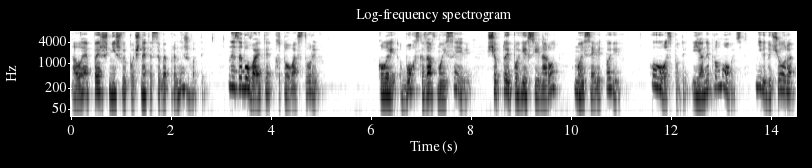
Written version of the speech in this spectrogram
Але перш ніж ви почнете себе принижувати, не забувайте, хто вас створив. Коли Бог сказав Моїсеєві, щоб той повів свій народ, Моїсей відповів: О Господи, я не промовець ні від учора,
